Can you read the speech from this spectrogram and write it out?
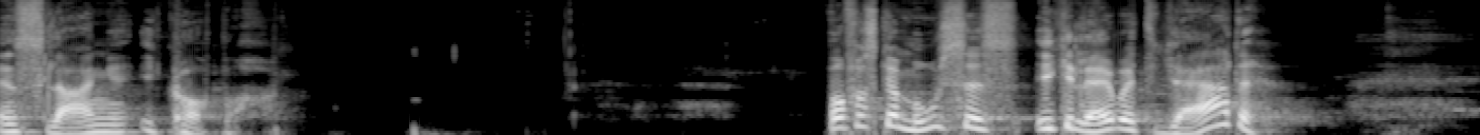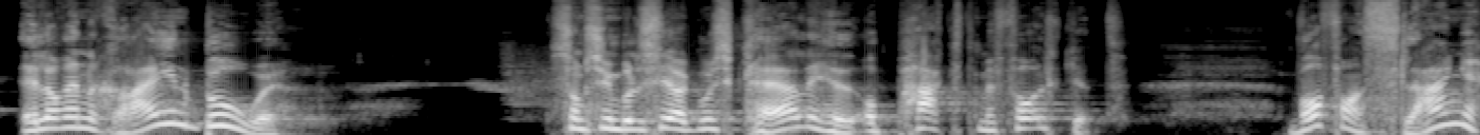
en slange i kopper. Hvorfor skal Moses ikke lave et hjerte eller en regnbue, som symboliserer Guds kærlighed og pagt med folket? Hvorfor en slange?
